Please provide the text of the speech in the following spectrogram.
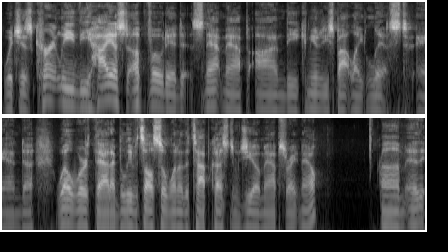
which is currently the highest upvoted Snap Map on the Community Spotlight list, and uh, well worth that. I believe it's also one of the top custom geo maps right now. Um, and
